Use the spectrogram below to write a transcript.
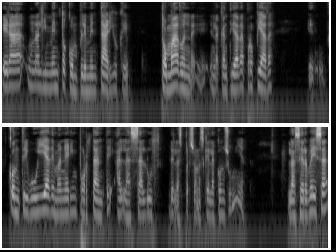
era un alimento complementario que tomado en la, cantidad apropiada, eh, contribuía de manera importante a la salud de las personas que la consumían. La cerveza,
